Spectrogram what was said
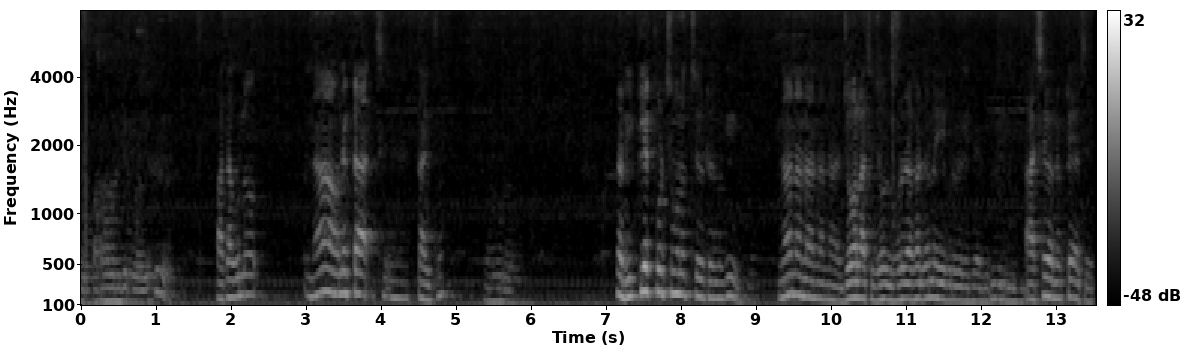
দেখো পাতা নিচে পড়ে গেছে পাতাগুলো না অনেকটা তাই তো। না রিফ্লেক্ট করছে মনে হচ্ছে ওটা নাকি? না না না না না জল আছে জল ধরে রাখার জন্য ইয়ে করে রেখেছে আর কি। আছে অনেকটাই আছে।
